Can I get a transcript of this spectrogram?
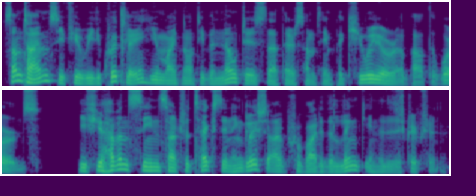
Sometimes, if you read quickly, you might not even notice that there's something peculiar about the words. If you haven't seen such a text in English, I've provided a link in the description.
